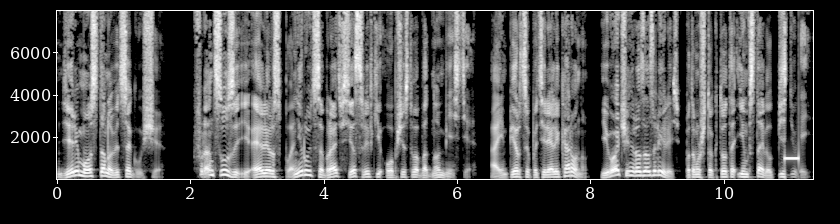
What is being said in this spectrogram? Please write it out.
Дерьмо становится гуще. Французы и Эллерс планируют собрать все сливки общества в одном месте. А имперцы потеряли корону и очень разозлились, потому что кто-то им вставил пиздюлей.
